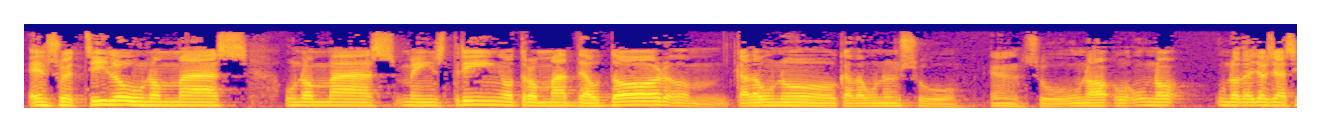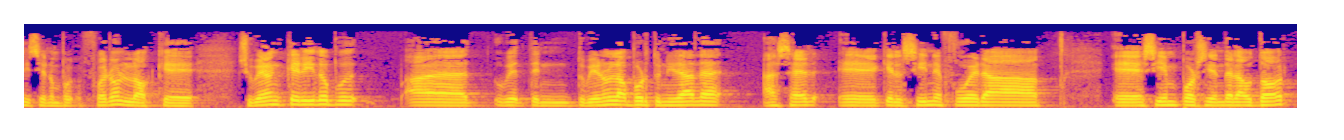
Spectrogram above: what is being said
en su estilo, unos más unos más mainstream, otros más de autor, um, cada uno cada uno en su en su uno, uno, uno de ellos ya se hicieron fueron los que si hubieran querido tuvieron la oportunidad de hacer eh, que el cine fuera eh, 100% del autor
